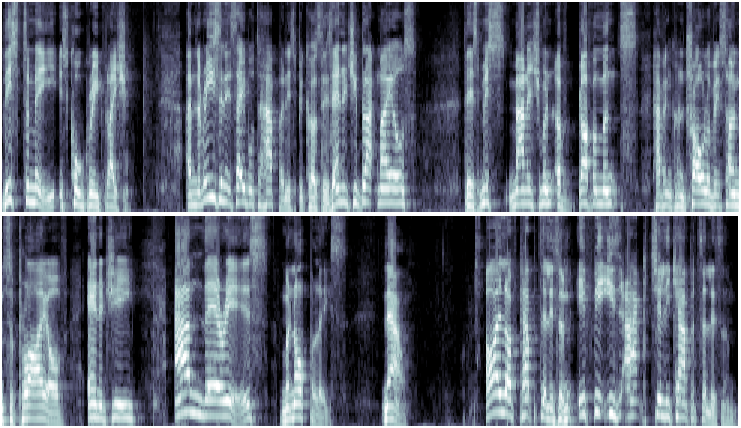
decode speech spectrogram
This to me is called greedflation. And the reason it's able to happen is because there's energy blackmails, there's mismanagement of governments having control of its own supply of energy, and there is monopolies. Now, I love capitalism if it is actually capitalism.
